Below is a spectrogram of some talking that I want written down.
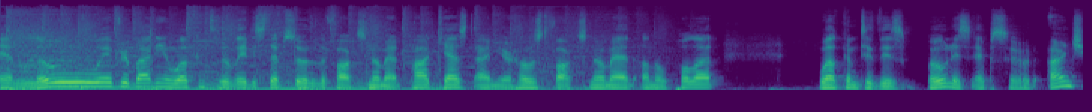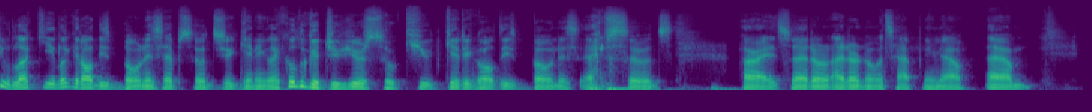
Hello, everybody, and welcome to the latest episode of the Fox Nomad podcast. I'm your host, Fox Nomad Anil Polat. Welcome to this bonus episode. Aren't you lucky? Look at all these bonus episodes you're getting. Like, oh, look at you, you're so cute, getting all these bonus episodes. All right, so I don't, I don't know what's happening now. Um,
